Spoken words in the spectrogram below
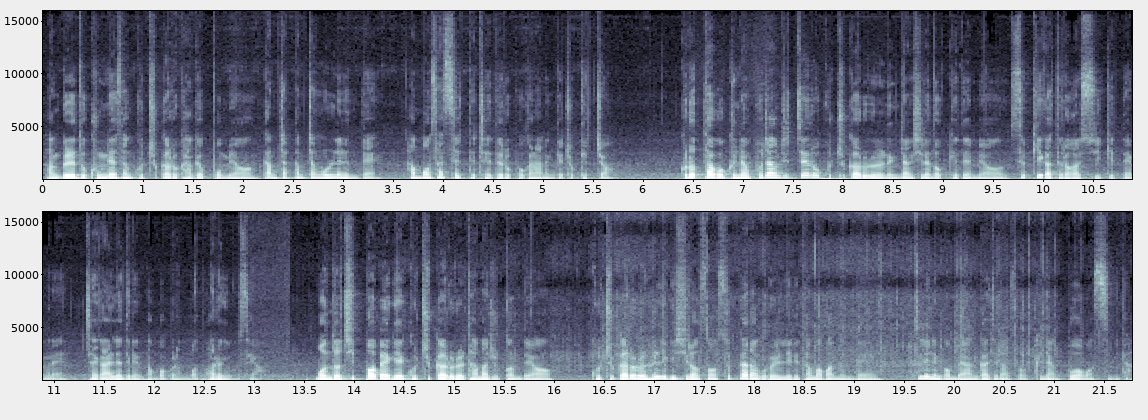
안 그래도 국내산 고춧가루 가격 보면 깜짝깜짝 놀래는데 한번 샀을 때 제대로 보관하는 게 좋겠죠. 그렇다고 그냥 포장지 째로 고춧가루를 냉장실에 넣게 되면 습기가 들어갈 수 있기 때문에 제가 알려드리는 방법을 한번 활용해 보세요. 먼저 지퍼백에 고춧가루를 담아줄 건데요. 고춧가루를 흘리기 싫어서 숟가락으로 일일이 담아봤는데 흘리는 건 매한가지라서 그냥 부어봤습니다.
